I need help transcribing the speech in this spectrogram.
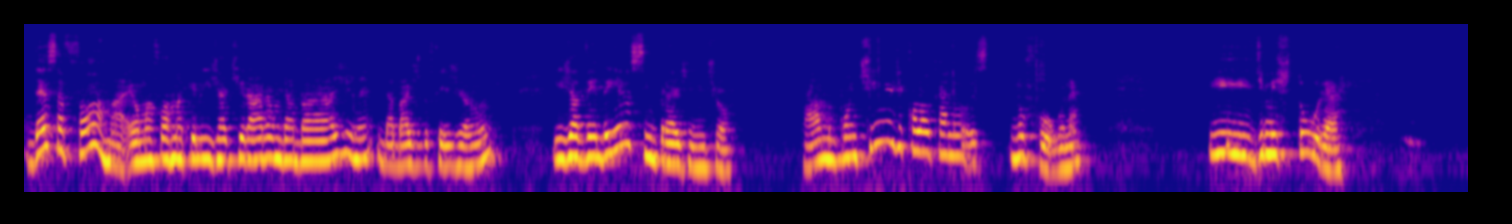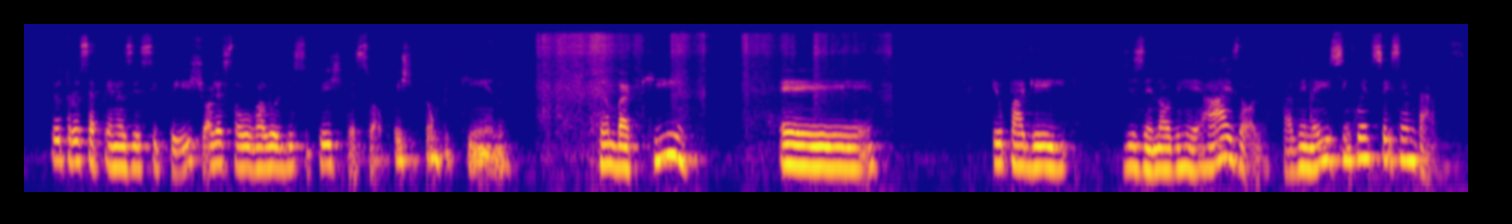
Dessa forma, é uma forma que eles já tiraram da base, né? Da base do feijão. E já vendem assim pra gente, ó. Tá? No pontinho de colocar no, no fogo, né? E de mistura, eu trouxe apenas esse peixe. Olha só o valor desse peixe, pessoal. Peixe tão pequeno. Tambaqui, é, eu paguei R$19,00, olha. Tá vendo aí? 56 centavos.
